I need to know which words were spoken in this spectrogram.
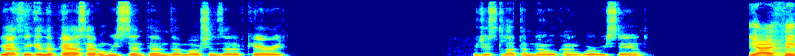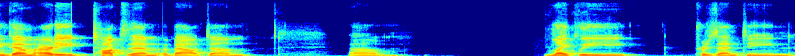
Yeah, I think in the past, haven't we sent them the motions that have carried? We just let them know kind of where we stand. Yeah, I think um, I already talked to them about um, um, likely presenting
